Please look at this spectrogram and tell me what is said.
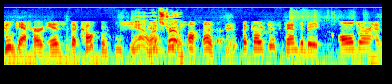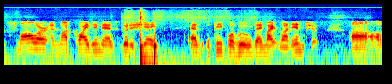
to get hurt is the coach. Yeah, well, that's true. the coaches tend to be older and smaller and not quite in as good a shape as the people who they might run into. Uh,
